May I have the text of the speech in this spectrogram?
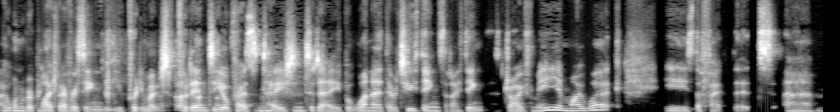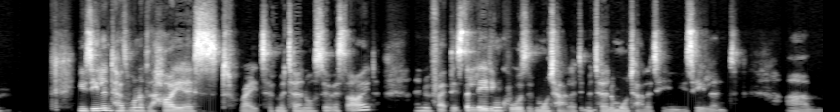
I want to reply to everything that you pretty much put into your presentation today, but one, uh, there are two things that I think drive me in my work is the fact that um, New Zealand has one of the highest rates of maternal suicide. And in fact, it's the leading cause of mortality, maternal mortality in New Zealand. Um,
